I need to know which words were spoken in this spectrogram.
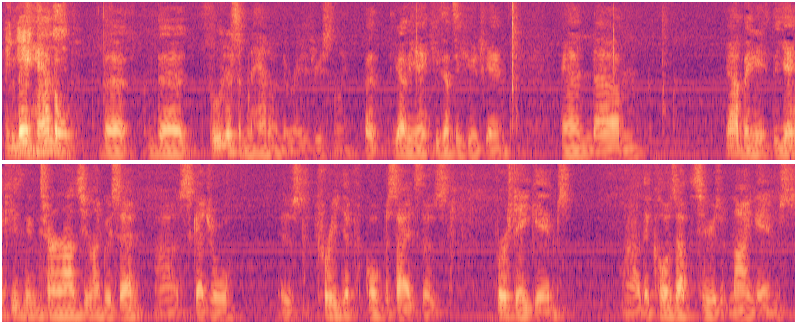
But they Yankees. handled the the Blue Jays have been handling the Rays recently, but yeah, the Yankees that's a huge game, and um, yeah, they the Yankees need to turn around. Season like we said, uh, schedule is pretty difficult. Besides those first eight games, uh, they close out the series with nine games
